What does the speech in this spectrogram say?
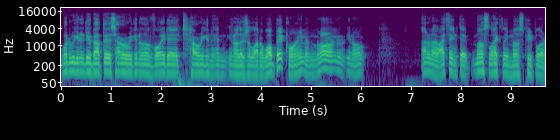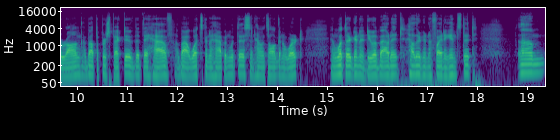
what are we going to do about this? How are we going to avoid it? How are we going to, and you know, there's a lot of, well, Bitcoin and, oh, you know, I don't know. I think that most likely most people are wrong about the perspective that they have about what's going to happen with this and how it's all going to work and what they're going to do about it, how they're going to fight against it. Um,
